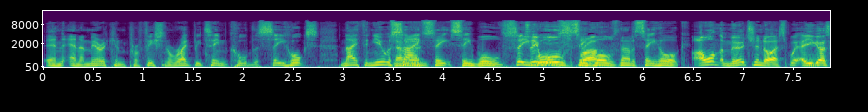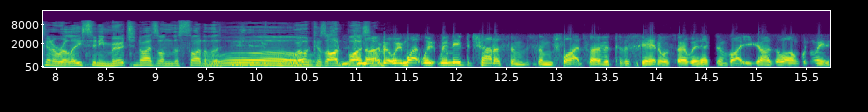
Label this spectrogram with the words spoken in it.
in an American professional rugby team called the Seahawks. Nathan, you were No, saying no, sea, sea wolves. Sea Sea Wolves. Wolves, Sea bruh. wolves, not a seahawk. I want the merchandise. Are you guys going to release any merchandise on this side of the Whoa. world? Because I'd buy No, some. but we might. We, we need to charter some, some flights over to the Seattle, so we'd have to invite you guys along, wouldn't we?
